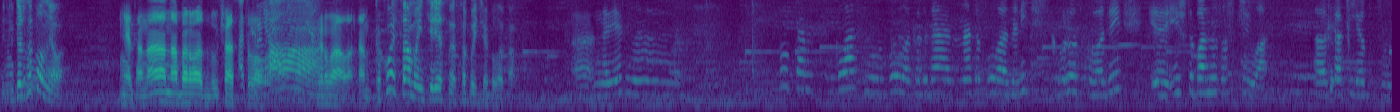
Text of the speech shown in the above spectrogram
И ты тоже заполняла? Нет, она, наоборот, участвовала. Открывала. А, Открывала, да. Какое самое интересное событие было там? Классно было, когда надо было налить в сковородку воды, э, и чтобы она застыла, э, Ска- как лед был.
